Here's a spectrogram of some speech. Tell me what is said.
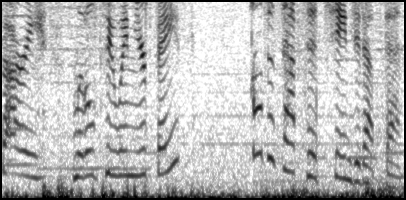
Sorry, little too in your face? I'll just have to change it up then.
